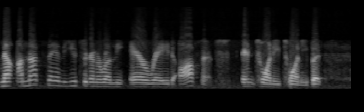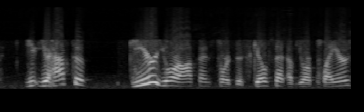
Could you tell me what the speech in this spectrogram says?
Now, I'm not saying the Utes are going to run the air raid offense in 2020, but you, you have to gear your offense towards the skill set of your players.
